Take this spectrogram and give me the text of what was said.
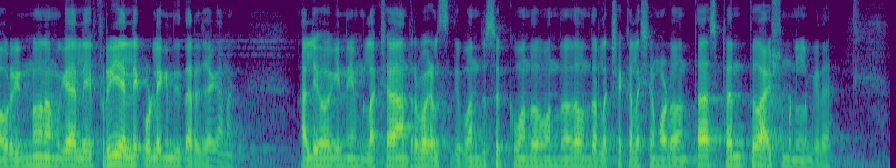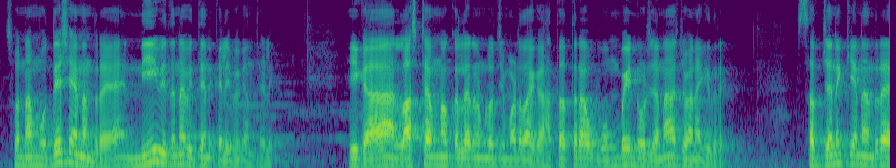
ಅವರು ಇನ್ನೂ ನಮಗೆ ಅಲ್ಲಿ ಫ್ರೀಯಲ್ಲಿ ಕೊಡ್ಲಿಕ್ಕೆ ನಿಂತಿದ್ದಾರೆ ಜಾಗನ. ಅಲ್ಲಿ ಹೋಗಿ ನಿಮ್ಮ ಲಕ್ಷಾಂತರ ರೂಪಾಯಿ ಗಳಿಸ್ತೀವಿ ಒಂದು ದಿವಸಕ್ಕೆ ಒಂದು ಒಂದು ಒಂದೂವರೆ ಲಕ್ಷ ಕಲೆಕ್ಷನ್ ಮಾಡುವಂಥ ಸ್ಟ್ರೆಂತು ಆಯುಷ್ ನಮಗಿದೆ. ಸೊ ನಮ್ಮ ಉದ್ದೇಶ ಏನಂದರೆ ನೀವು ಇದನ್ನು ವಿದ್ಯೆನ ಕಲಿಬೇಕಂತೇಳಿ ಈಗ ಲಾಸ್ಟ್ ಟೈಮ್ ನಾವು ಕಲರ್ ನಮ್ಲಜಿ ಮಾಡಿದಾಗ ಹತ್ತತ್ರ ಒಂಬೈನೂರು ಜನ ಜಾಯ್ನ್ ಆಗಿದ್ರಿ. ಸ್ವಲ್ಪ ಜನಕ್ಕೆ ಏನಂದರೆ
